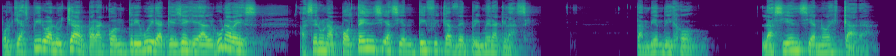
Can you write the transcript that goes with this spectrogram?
porque aspiro a luchar para contribuir a que llegue alguna vez a ser una potencia científica de primera clase. También dijo, la ciencia no es cara,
